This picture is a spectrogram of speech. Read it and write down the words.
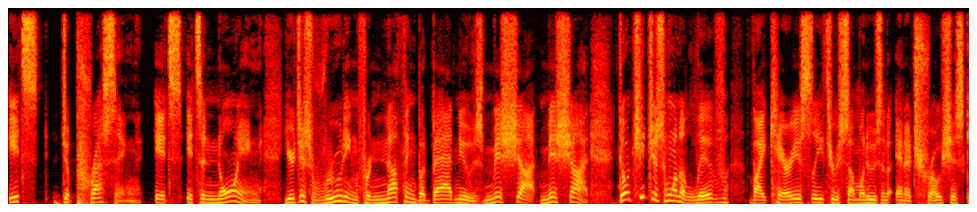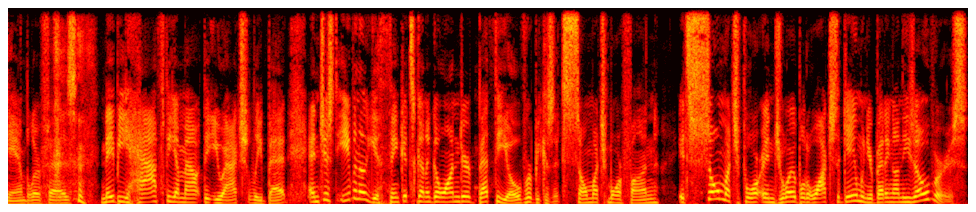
It's depressing. It's it's annoying. You're just rooting for nothing but bad news. Miss shot, miss shot. Don't you just want to live vicariously through someone who's an, an atrocious gambler, Fez? Maybe half the amount that you actually bet, and just even though you think it's going to go under, bet the over because it's so much more fun. It's so much more enjoyable to watch the game when you're betting on these overs.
